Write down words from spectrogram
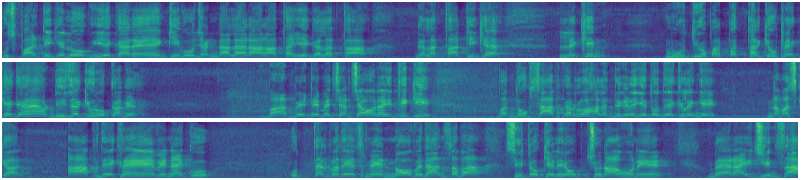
कुछ पार्टी के लोग ये कह रहे हैं कि वो झंडा लहरा रहा था, ये गलत था गलत था, ठीक है। लेकिन मूर्तियों पर पत्थर क्यों फेंके गए और डीजे क्यों रोका गया? बाप बेटे में चर्चा हो रही थी कि बंदूक साफ़ कर लो, हालत बिगड़ेगी तो देख लेंगे। नमस्कार, आप देख रहे हैं विनय को। उत्तर प्रदेश में नौ विधानसभा सीटों के लिए उपचुनाव होने हैं। बहराइच हिंसा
